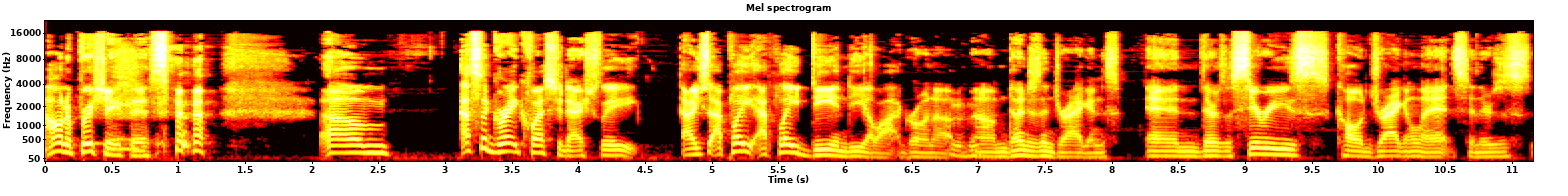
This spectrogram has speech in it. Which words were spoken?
don't appreciate this. um, that's a great question, actually. I used to, I play I played D and D a lot growing up, mm-hmm. um, Dungeons and Dragons, and there's a series called Dragonlance, and there's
